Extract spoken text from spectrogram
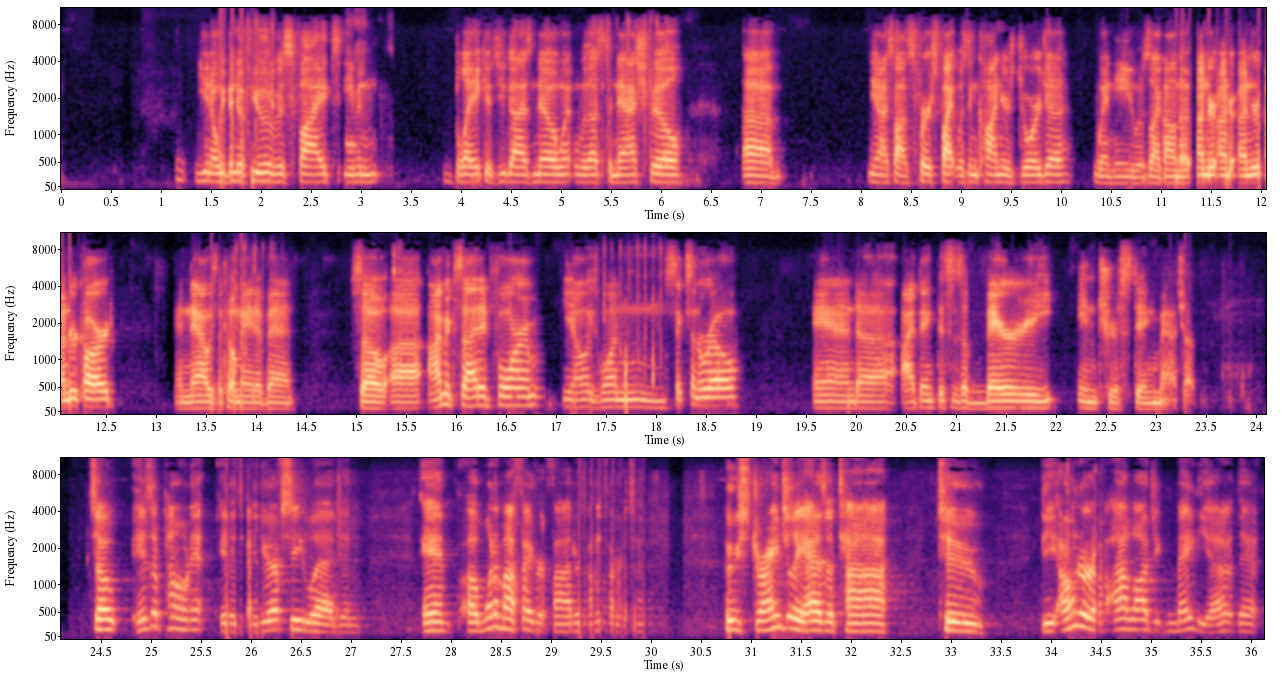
you know, we've been to a few of his fights. Even Blake, as you guys know, went with us to Nashville. Um, you know, I saw his first fight was in Conyers, Georgia, when he was like on the under under under undercard, and now he's the co-main event. So uh, I'm excited for him. You know, he's won six in a row, and uh, I think this is a very interesting matchup. So his opponent is a UFC legend and uh, one of my favorite fighters, Ferguson, who strangely has a tie to the owner of iLogic Media that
